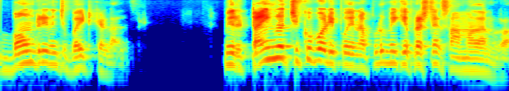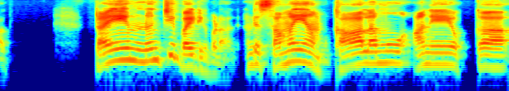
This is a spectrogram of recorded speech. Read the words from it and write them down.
బౌండరీ నుంచి బయటికి వెళ్ళాలి మీరు టైంలో చిక్కుబడిపోయినప్పుడు మీకు ఈ ప్రశ్నకు సమాధానం రాదు. టైం నుంచి బయటికి పడాలి. అంటే సమయం కాలము అనే యొక్క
